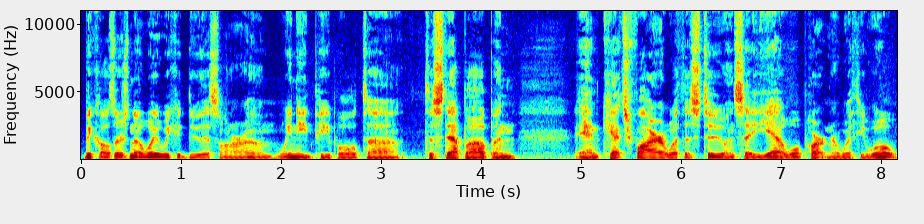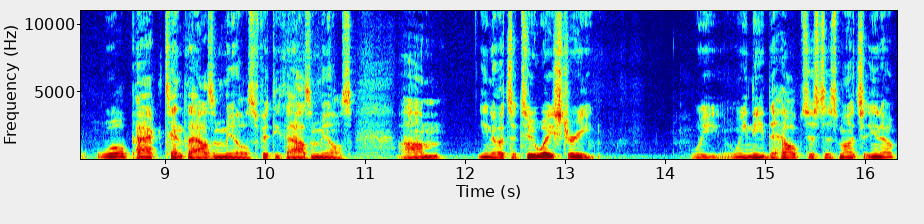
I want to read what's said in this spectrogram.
because there's no way we could do this on our own. We need people to to step up and and catch fire with us too and say, yeah, we'll partner with you. We'll we'll pack ten thousand meals, fifty thousand meals. Um, you know, it's a two way street. We we need the help just as much. You know,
